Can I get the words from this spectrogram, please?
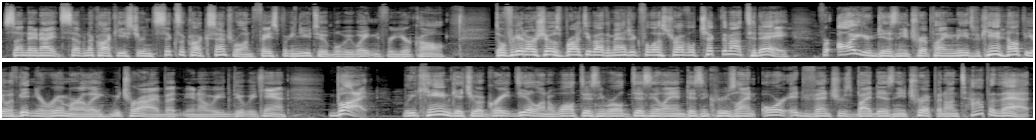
Sunday night, 7 o'clock Eastern, 6 o'clock Central on Facebook and YouTube. We'll be waiting for your call. Don't forget our show is brought to you by the Magic for Less Travel. Check them out today for all your Disney trip planning needs. We can't help you with getting your room early. We try, but you know, we do what we can. But we can get you a great deal on a Walt Disney World, Disneyland, Disney Cruise Line, or Adventures by Disney trip. And on top of that,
